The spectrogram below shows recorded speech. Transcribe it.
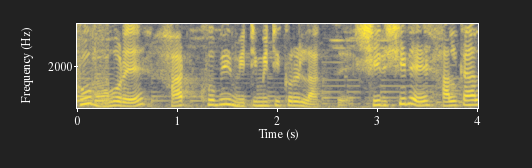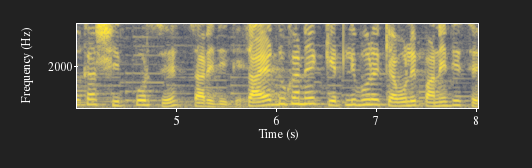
খুব ভোরে হাট খুবই মিটিমিটি করে লাগছে। শিরশিরে হালকা হালকা শীত পড়ছে চারিদিকে। চায়ের দোকানে কেটলি ভরে কেবলই পানি দিছে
